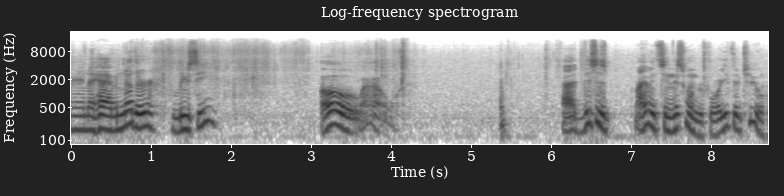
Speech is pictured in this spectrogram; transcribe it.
And I have another Lucy. Oh, wow. Uh, this is, I haven't seen this one before either, too.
